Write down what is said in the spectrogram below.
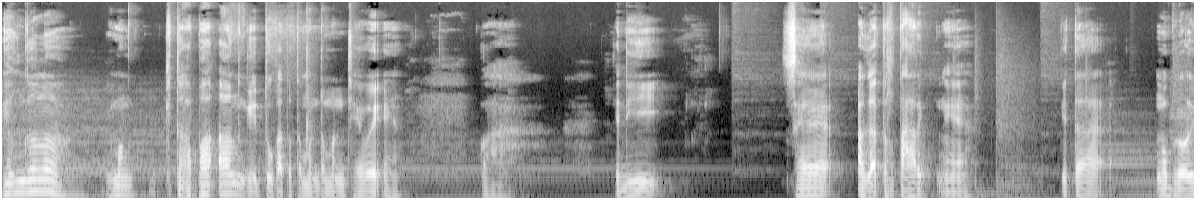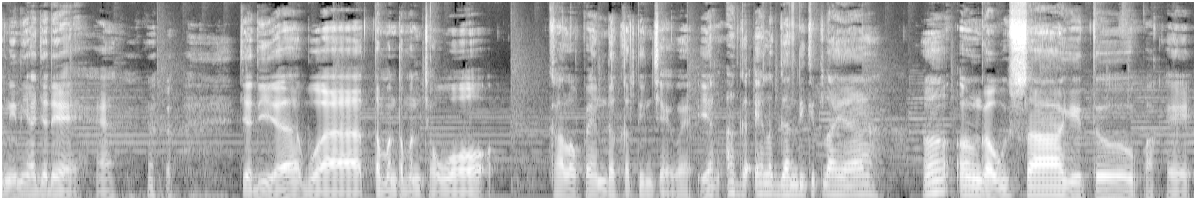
ya enggak lah emang kita apaan gitu kata teman-teman cewek ya. Wah jadi saya agak tertarik nih ya. Kita ngobrolin ini aja deh ya jadi ya buat teman-teman cowok kalau pengen deketin cewek yang agak elegan dikit lah ya. Eh nggak usah gitu pakai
